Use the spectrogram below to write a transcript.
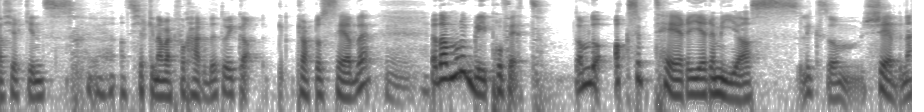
At kirken har vært forherdet og ikke har klart å se det, ja, da må du bli profet. Da må du akseptere Jeremias liksom skjebne,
